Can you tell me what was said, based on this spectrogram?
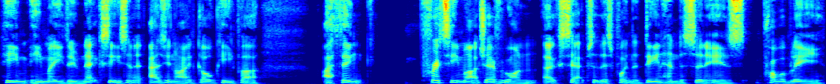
he he may do next season as United goalkeeper, I think pretty much everyone accepts at this point that Dean Henderson is probably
